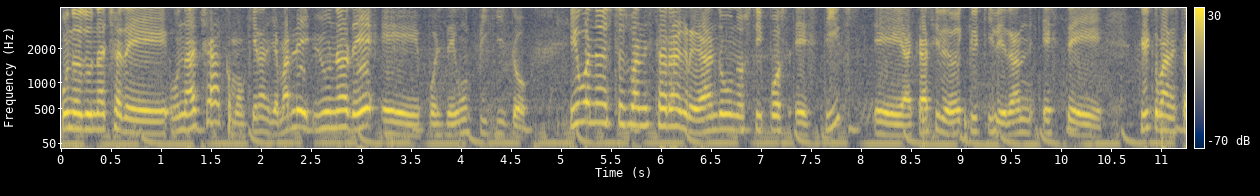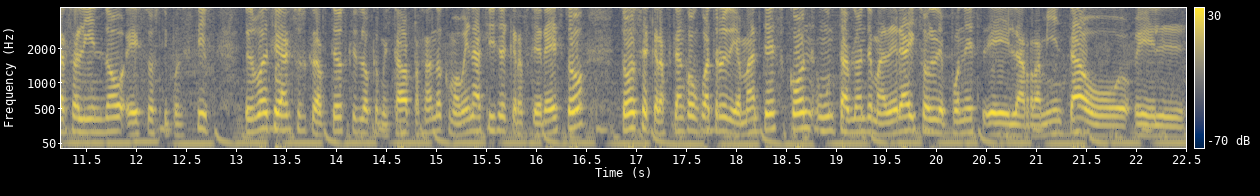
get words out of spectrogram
uno de un hacha de un hacha, como quieran llamarle, y uno de pues de un piquito. Y bueno, estos van a estar agregando unos tipos Steves. acá si le doy clic y le dan este que van a estar saliendo estos tipos de Steve. Les voy a enseñar sus crafteos, que es lo que me estaba pasando. Como ven, así se crafteará esto. Todos se craftean con cuatro diamantes, con un tablón de madera y solo le pones eh, la herramienta o el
